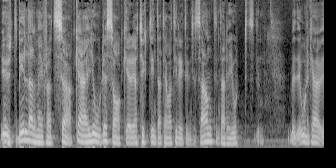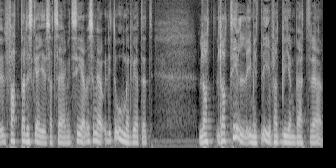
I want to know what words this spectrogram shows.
utbildade mig för att söka. Jag gjorde saker, jag tyckte inte att jag var tillräckligt intressant, inte hade gjort olika fattades grejer så att säga i mitt CV som jag lite omedvetet la, till i mitt liv för att bli en bättre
